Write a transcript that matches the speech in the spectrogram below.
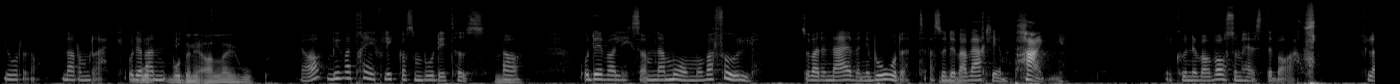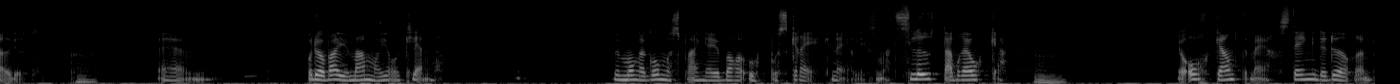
Gjorde de, när de drack. Och det var, Bod- Bodde ni alla ihop? ja, vi var tre flickor som bodde i ett hus. Mm. Ja. Och det var liksom, när mormor var full så var det näven i bordet. Alltså Mm. det var verkligen pang! Det kunde vara vad som helst, det bara flög ut. Ehm, och då var ju mamma och jag i kläm. Så många gånger sprang jag ju bara upp och skrek ner liksom att sluta bråka. Mm. Jag orkar inte mer. Stängde dörren.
